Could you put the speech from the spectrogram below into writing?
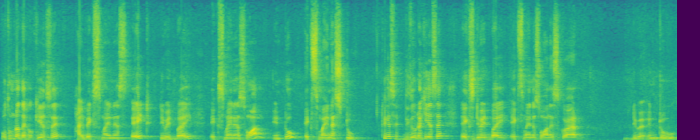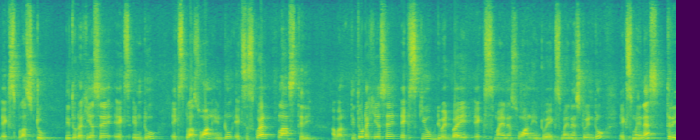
প্রথমটা দেখো কি আছে? Five x minus eight divide by x minus one into x minus two ঠিক আছে? দ্বিতীয়টা কি আছে? X divide by x minus one square into x plus two দ্বিতীয়টা কি আছে? X into x plus one into x square plus three আবার তৃতীয়টা কি আছে? X cube divide by x minus one into x minus two into x minus three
